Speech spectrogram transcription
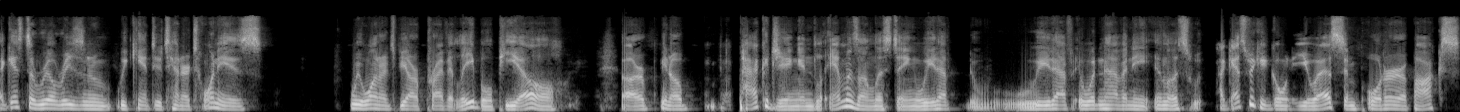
I guess the real reason we can't do 10 or 20 is we want it to be our private label PL or you know packaging and Amazon listing, we'd have we'd have it wouldn't have any unless I guess we could go in the U.S. and order a box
